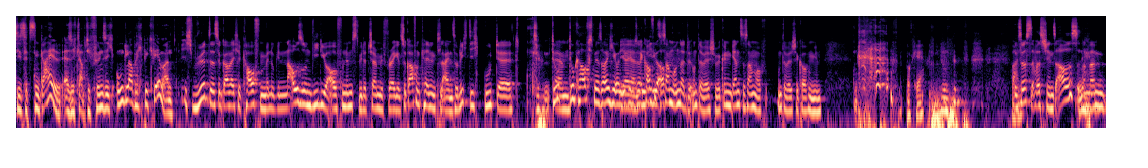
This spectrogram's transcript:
die sitzen geil. Also ich glaube, die fühlen sich unglaublich bequem an. Ich würde sogar welche kaufen, wenn du genauso ein Video aufnimmst wie der Jeremy Fragrance, sogar von Calvin Klein, so richtig gute. Du, Ähm, du kaufst mir solche und ja, ich ja, so wir ein kaufen Video zusammen Unter Unterwäsche. Wir können gern zusammen auf Unterwäsche kaufen gehen. Okay. Und so hast du was Schönes aus und dann,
